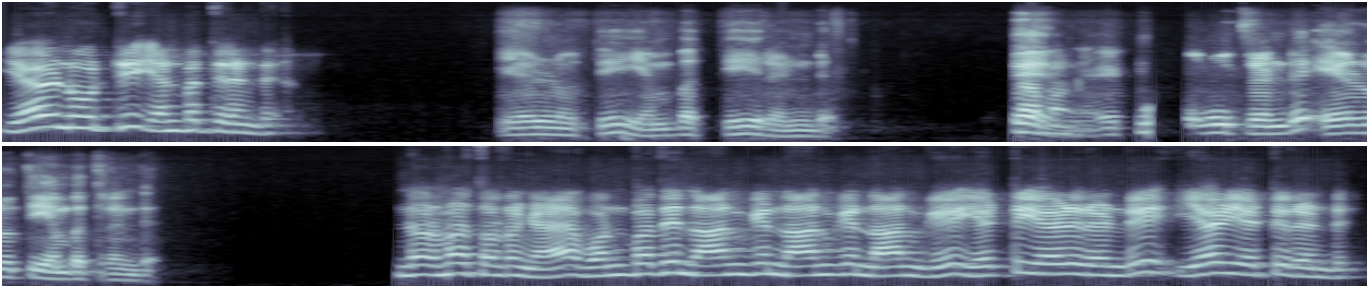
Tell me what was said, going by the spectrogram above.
எழுநூற்றி எண்பத்தி ரெண்டு. எழுநூத்தி எண்பத்தி ரெண்டு. சரிங்க. எட்நூத்தி எழுவத்தி ரெண்டு எழுநூத்தி எண்பத்தி ரெண்டு. இன்னொரு மாதிரி சொல்றேங்க. ஒன்பது நான்கு நான்கு நான்கு எட்டு ஏழு ரெண்டு ஏழு எட்டு ரெண்டு.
